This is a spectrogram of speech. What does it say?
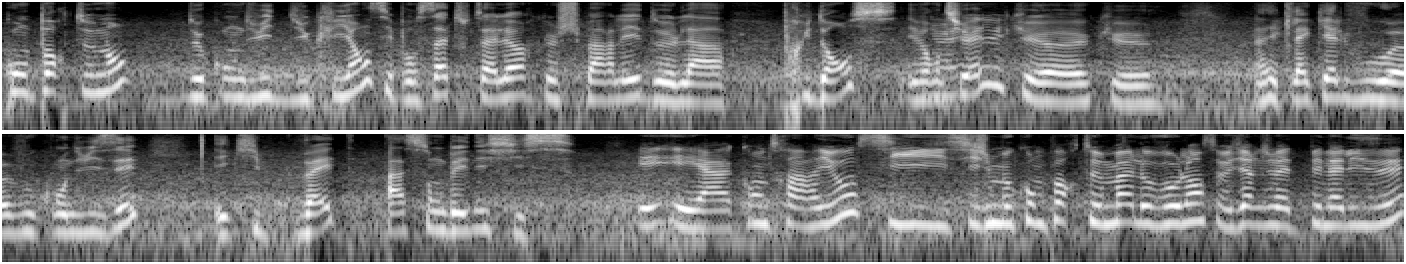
comportement de conduite du client. C'est pour ça tout à l'heure que je parlais de la prudence éventuelle que, que, avec laquelle vous, euh, vous conduisez et qui va être à son bénéfice. Et, à contrario, si, si, je me comporte mal au volant, ça veut dire que je vais être pénalisé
